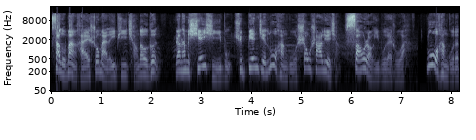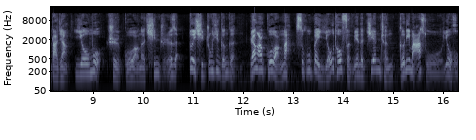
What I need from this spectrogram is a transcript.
萨鲁曼还收买了一批强盗恶棍，让他们先行一步去边界洛汗国烧杀掠抢，骚扰一波再说啊。洛汗国的大将伊欧莫是国王的亲侄子，对其忠心耿耿。然而国王啊，似乎被油头粉面的奸臣格里玛所诱惑。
